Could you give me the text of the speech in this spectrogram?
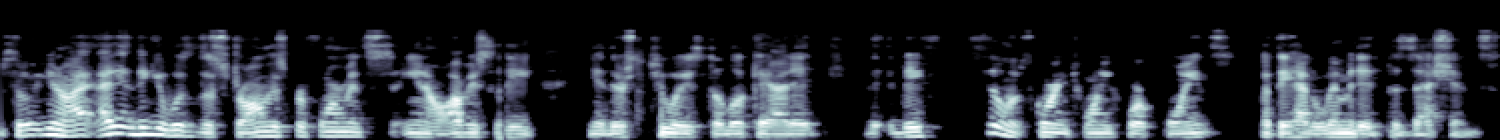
So you know, I, I didn't think it was the strongest performance. You know, obviously, you know, there's two ways to look at it. They still up scoring 24 points, but they had limited possessions.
